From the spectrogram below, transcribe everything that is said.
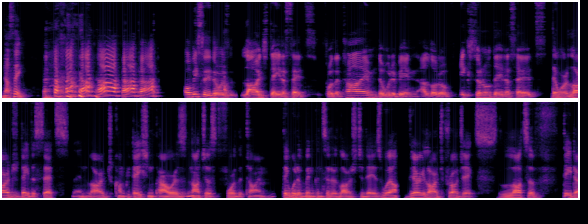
Nothing. Obviously, there was large data sets for the time. There would have been a lot of external data sets. There were large data sets and large computation powers, not just for the time. They would have been considered large today as well. Very large projects, lots of data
